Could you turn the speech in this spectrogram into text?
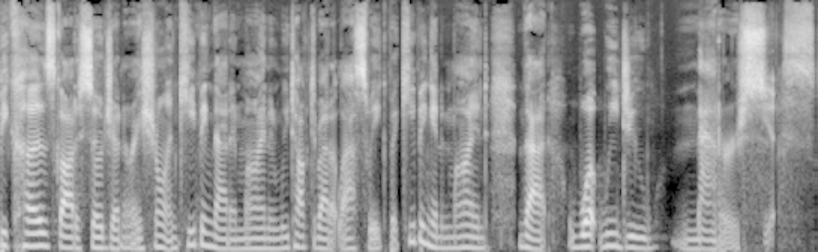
because God is so generational and keeping that in mind, and we talked about it last week, but keeping it in mind that what we do matters. Yes.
